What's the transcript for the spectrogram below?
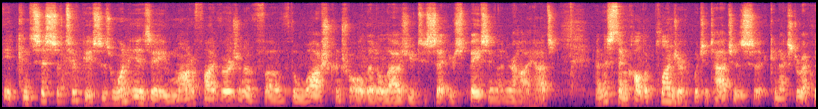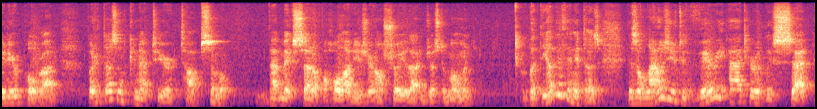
it consists of two pieces. One is a modified version of, of the wash control that allows you to set your spacing on your hi-hats. And this thing called a plunger, which attaches, uh, connects directly to your pull rod, but it doesn't connect to your top cymbal that makes setup a whole lot easier, and I'll show you that in just a moment. But the other thing it does is allows you to very accurately set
